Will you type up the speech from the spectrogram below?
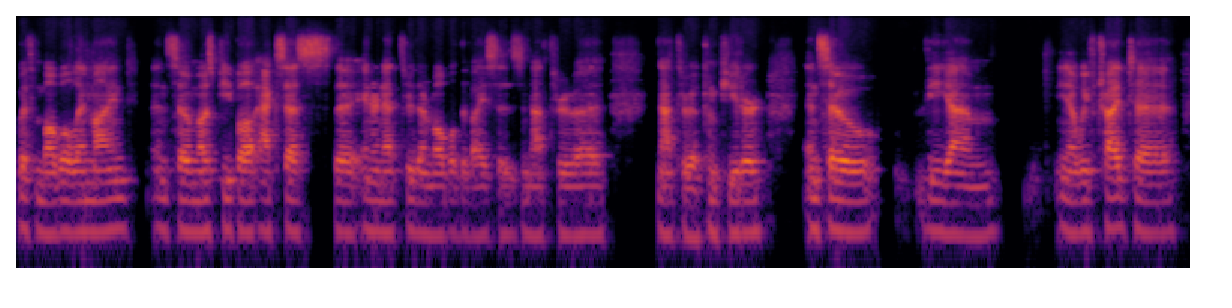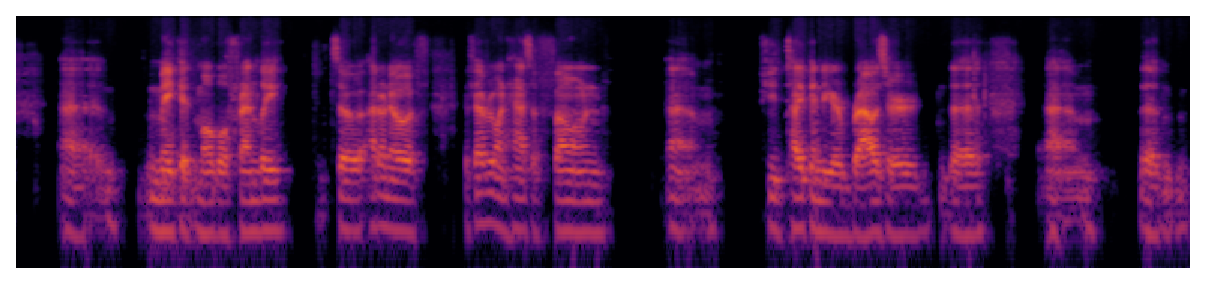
with mobile in mind. And so most people access the internet through their mobile devices, not through a not through a computer. And so the um, you know we've tried to uh, make it mobile friendly. So I don't know if if everyone has a phone. Um, if you type into your browser the um, the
